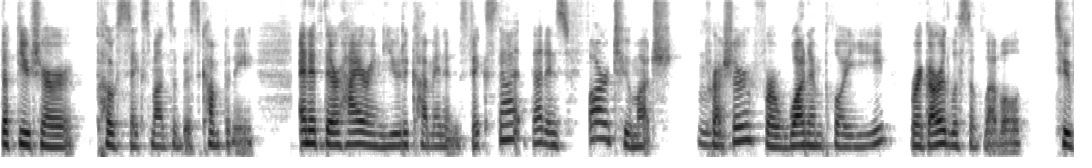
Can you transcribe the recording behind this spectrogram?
the future post six months of this company. And if they're hiring you to come in and fix that, that is far too much mm-hmm. pressure for one employee, regardless of level, to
